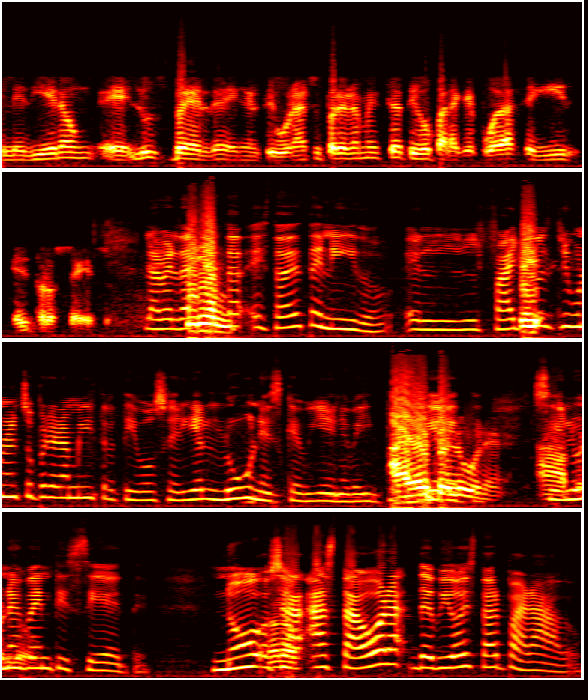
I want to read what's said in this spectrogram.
que le dieron eh, luz verde en el Tribunal Superior Administrativo para que pueda seguir el proceso. La verdad es que em- está, está detenido. El fallo Sí. del Tribunal Superior Administrativo sería el lunes que viene, 27. Ah, este lunes. Sí, Ah, el lunes perdón. 27. No, o No, sea, no. hasta ahora debió estar parado,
